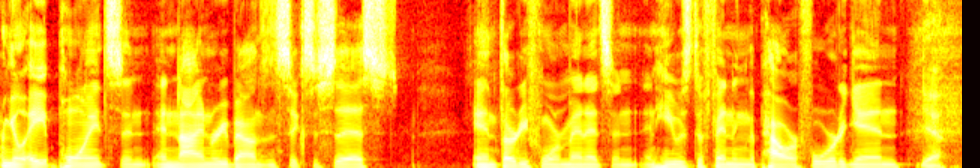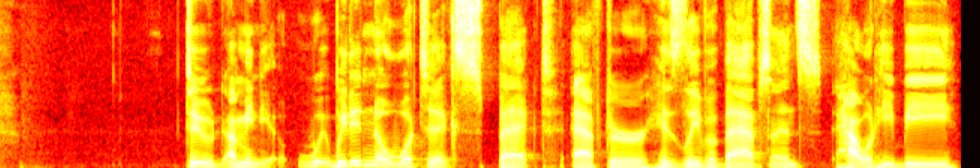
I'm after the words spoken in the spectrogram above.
you know eight points and, and nine rebounds and six assists in 34 minutes, and, and he was defending the power forward again yeah. dude, I mean, we, we didn't know what to expect after his leave of absence. How would he be,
